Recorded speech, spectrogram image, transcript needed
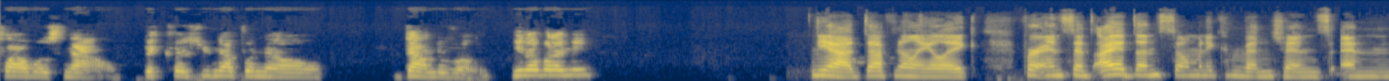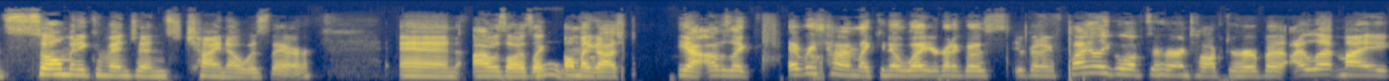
flowers now because you never know down the road. You know what I mean? Yeah, definitely. Like, for instance, I had done so many conventions, and so many conventions, Chyna was there. And I was always like, Ooh. oh my gosh. Yeah, I was like, every time, like, you know what? You're going to go, you're going to finally go up to her and talk to her. But I let my,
